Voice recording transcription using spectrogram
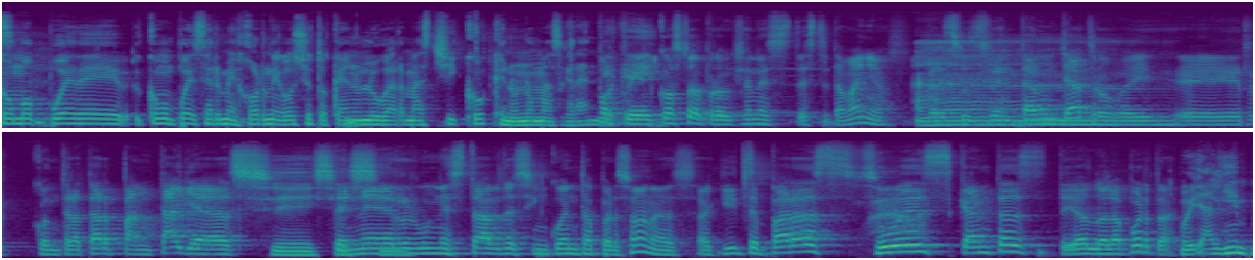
¿Cómo puede, ¿Cómo puede ser mejor negocio tocar en un lugar más chico que en uno más grande? Porque el costo de producción es de este tamaño. Versus Ah. rentar un teatro, güey. Eh, contratar pantallas. Sí, sí, tener sí. un staff de 50 personas. Aquí te paras, subes, cantas, te llevas lo de la puerta. Oye, alguien,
